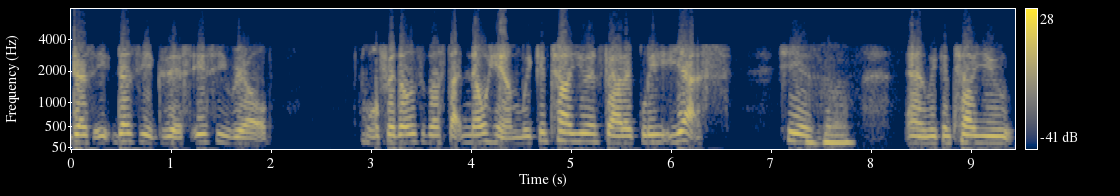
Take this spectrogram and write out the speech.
does, he, does He exist? Is He real? Well, for those of us that know him, we can tell you emphatically, yes, he is mm-hmm. And we can tell you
